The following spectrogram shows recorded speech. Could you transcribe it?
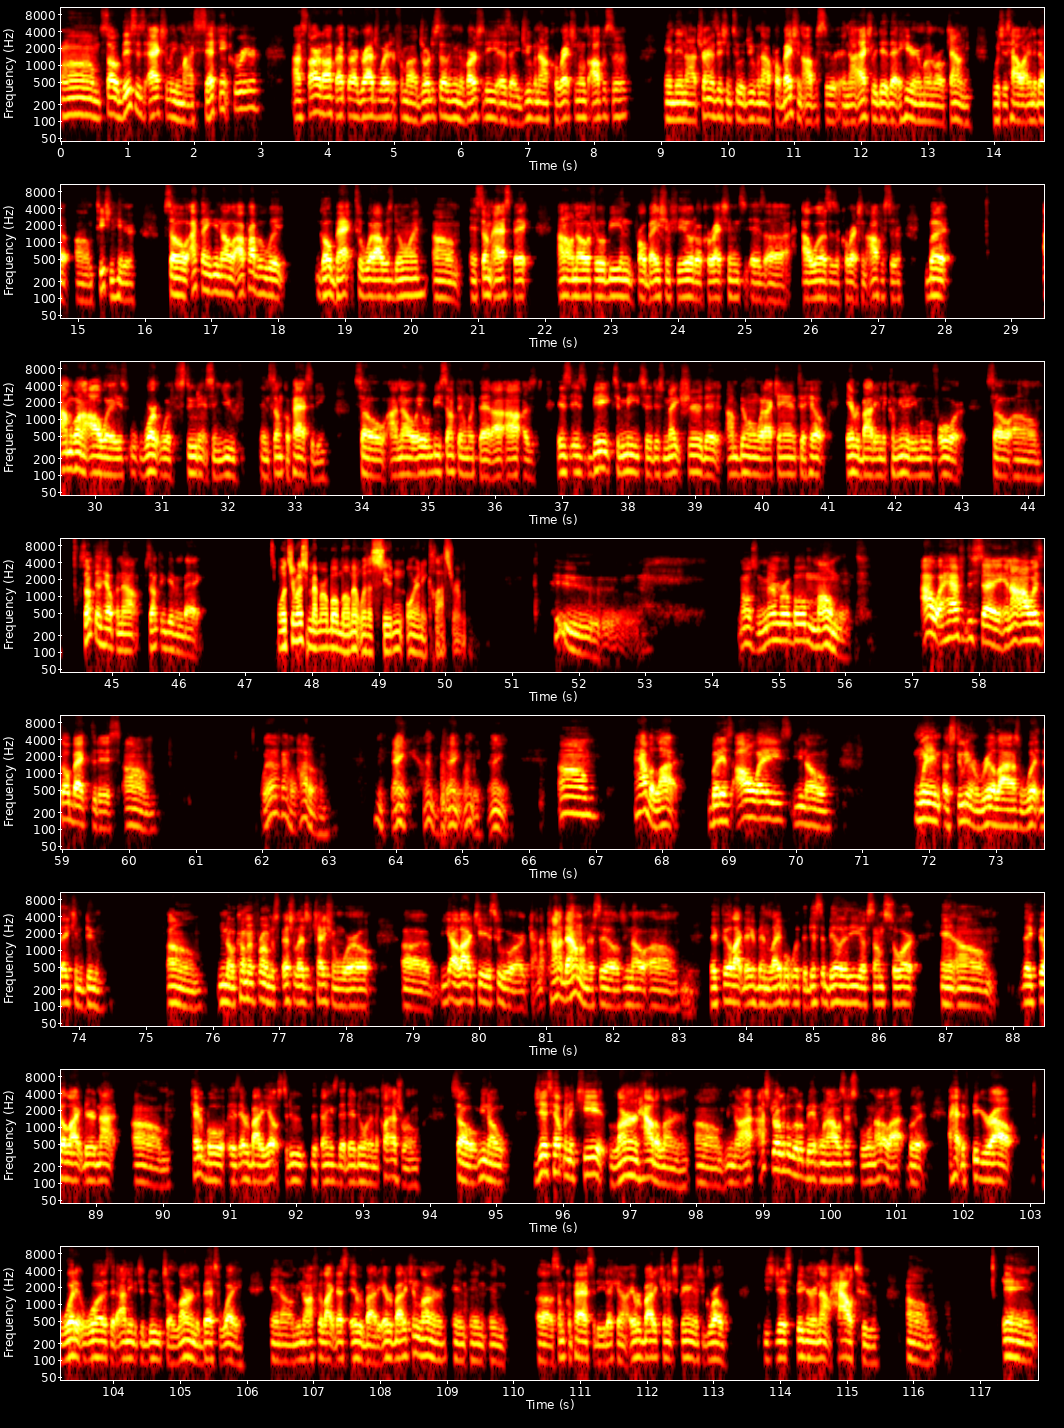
Um, so this is actually my second career. I started off after I graduated from uh, Georgia Southern University as a juvenile correctionals officer and then I transitioned to a juvenile probation officer, and I actually did that here in Monroe County, which is how I ended up um, teaching here. So I think you know I probably would go back to what I was doing um, in some aspect. I don't know if it would be in the probation field or corrections as uh, I was as a correction officer, but I'm going to always work with students and youth in some capacity. So I know it would be something with that. I, I it's, it's big to me to just make sure that I'm doing what I can to help everybody in the community move forward. So um, something helping out, something giving back. What's your most memorable moment with a student or in a classroom? Ooh. Most memorable moment. I would have to say, and I always go back to this. Um, well, I got a lot of them. Let me think. Let me think. Let me think. Um, I have a lot, but it's always, you know, when a student realize what they can do. Um, you know, coming from the special education world, uh, you got a lot of kids who are kind of kind of down on themselves. You know, um, they feel like they've been labeled with a disability of some sort, and um, they feel like they're not um, capable as everybody else to do the things that they're doing in the classroom. So, you know, just helping a kid learn how to learn. Um, you know, I, I struggled a little bit when I was in school, not a lot, but I had to figure out what it was that I needed to do to learn the best way. And um, you know, I feel like that's everybody. Everybody can learn in in in uh, some capacity. They can. Everybody can experience growth. It's just figuring out how to. Um, and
